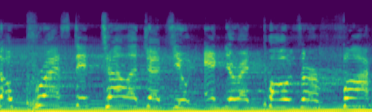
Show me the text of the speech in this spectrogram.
oppressed intelligence, you ignorant poser fuck!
